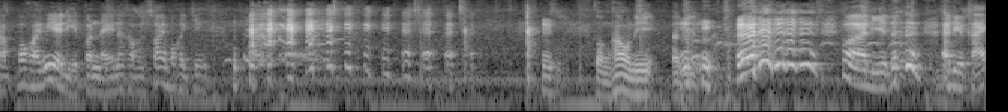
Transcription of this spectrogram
ครับบ่ค่อยมีอดีตปันไหนนะครับซอยบ่ค่อยจริง ต้องเฮานี่อันนี้ว่าอดีตอดีตขาย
